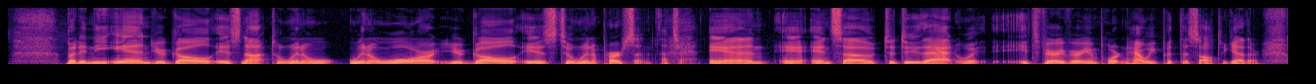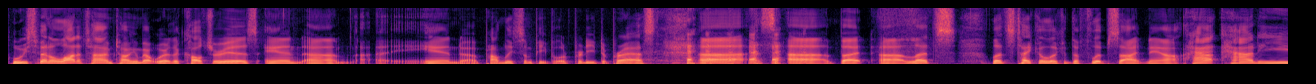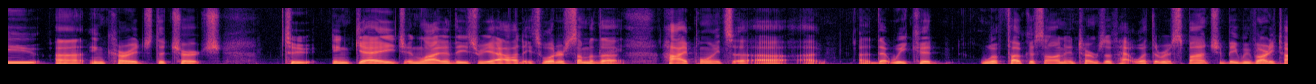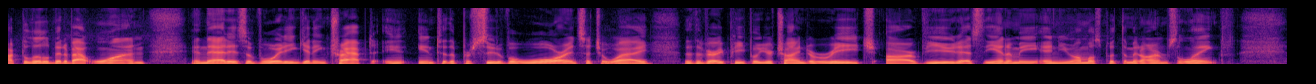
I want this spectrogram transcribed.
but in the end, your goal is not to win a win a war. Your goal is to win a person. That's right. And and, and so to do that, it's very very important how we put this all together. Well, we spent a lot of time talking about where the culture is, and um, uh, and uh, probably some people are pretty depressed. Uh, uh, but uh, let's let's take a look at the flip side now. How how do you uh, encourage the church? To engage in light of these realities? What are some of the right. high points uh, uh, uh, that we could will focus on in terms of how, what the response should be. We've already talked a little bit about one, and that is avoiding getting trapped in, into the pursuit of a war in such a mm-hmm. way that the very people you're trying to reach are viewed as the enemy, and you almost put them at arm's length.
